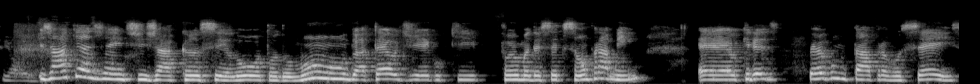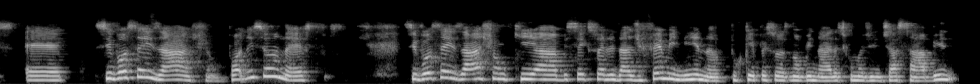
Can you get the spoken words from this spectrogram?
Que ódio. já que a gente já cancelou todo mundo, até o Diego, que foi uma decepção para mim, é, eu queria perguntar para vocês é, se vocês acham, podem ser honestos, se vocês acham que a bissexualidade feminina, porque pessoas não binárias, como a gente já sabe,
